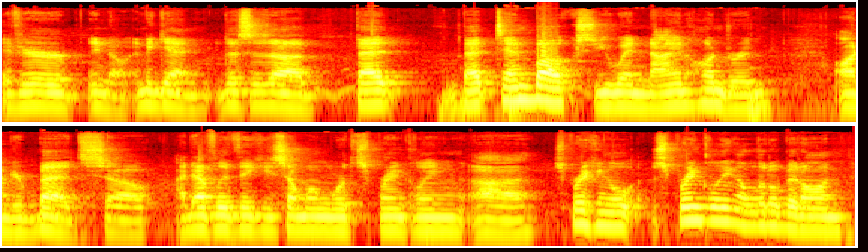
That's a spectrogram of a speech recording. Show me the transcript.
if you're, you know, and again, this is a bet, bet 10 bucks, you win 900 on your bet. So I definitely think he's someone worth sprinkling, uh, sprinkling, sprinkling a little bit on.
